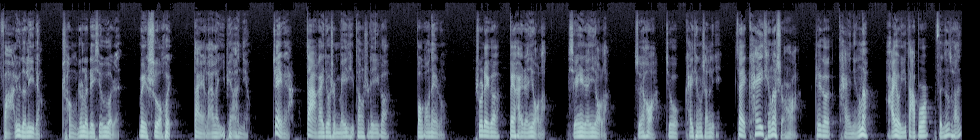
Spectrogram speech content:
法律的力量惩治了这些恶人，为社会带来了一片安宁。这个呀，大概就是媒体当时的一个报告内容，说这个被害人有了，嫌疑人有了，随后啊就开庭审理。在开庭的时候啊，这个凯宁呢还有一大波粉丝团，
